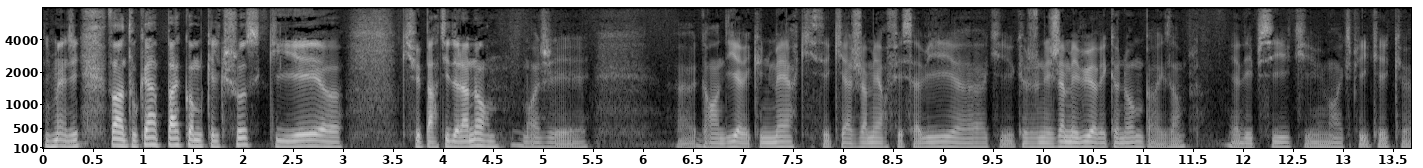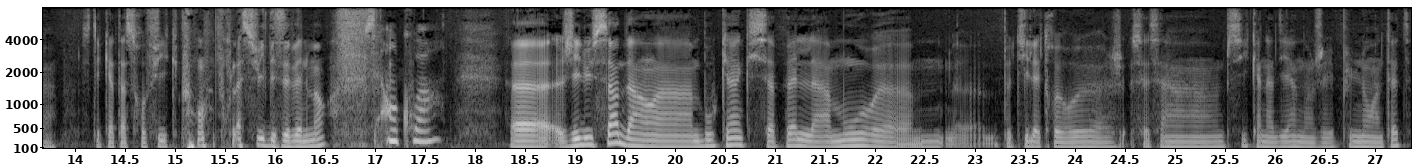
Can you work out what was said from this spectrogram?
Ouais. Imagine. Enfin, en tout cas, pas comme quelque chose qui est euh, qui fait partie de la norme. Moi, j'ai euh, grandi avec une mère qui qui a jamais refait sa vie, euh, qui, que je n'ai jamais vu avec un homme, par exemple. Il y a des psys qui m'ont expliqué que c'était catastrophique pour, pour la suite des événements. En quoi? J'ai lu ça dans un bouquin qui s'appelle L'amour, euh, peut-il être heureux C'est un psy canadien dont j'ai plus le nom en tête,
